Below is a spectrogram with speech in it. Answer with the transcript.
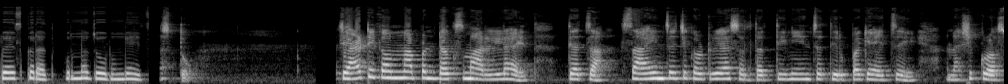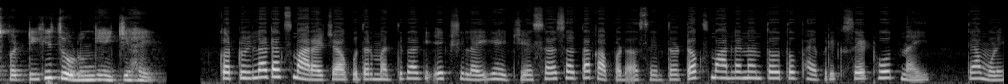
प्रेस करत पूर्ण जोडून घ्यायचा. असतो. ज्या ठिकाणून आपण टक्स मारलेले आहेत त्याचा सहा इंचाची कटोरी असेल तर तीन इंच तिरपा घ्यायचं आहे आणि अशी क्रॉसपट्टी ही जोडून घ्यायची आहे. कटोरीला टक्स मारायच्या अगोदर मध्यभागी एक शिलाई घ्यायची आहे. सरसरता कापड असेल तर टक्स मारल्यानंतर तो फॅब्रिक सेट होत नाही. त्यामुळे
